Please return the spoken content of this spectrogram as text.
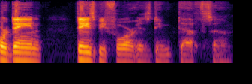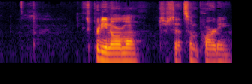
Bourdain days before his death. So it's pretty normal, just at some party.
